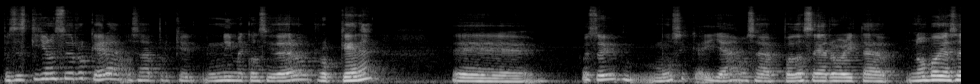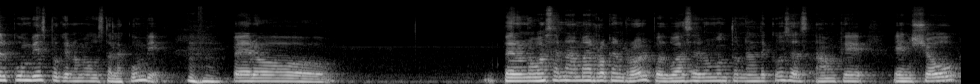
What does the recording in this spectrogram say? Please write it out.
pues es que yo no soy rockera, o sea, porque ni me considero rockera, eh, pues soy música y ya, o sea, puedo hacer ahorita, no voy a hacer cumbias porque no me gusta la cumbia, pero pero no va a ser nada más rock and roll, pues voy a hacer un montonal de cosas, aunque en show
